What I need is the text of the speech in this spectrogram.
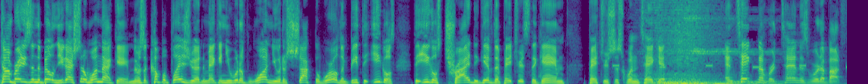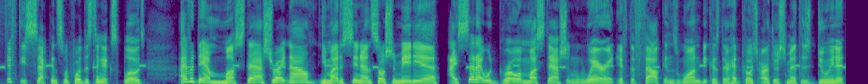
Tom Brady's in the building. You guys should have won that game. There was a couple plays you had to make, and you would have won. You would have shocked the world and beat the Eagles. The Eagles tried to give the Patriots the game. Patriots just wouldn't take it. And take number 10 is we're at about 50 seconds before this thing explodes. I have a damn mustache right now. You might have seen it on social media. I said I would grow a mustache and wear it if the Falcons won because their head coach, Arthur Smith, is doing it.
